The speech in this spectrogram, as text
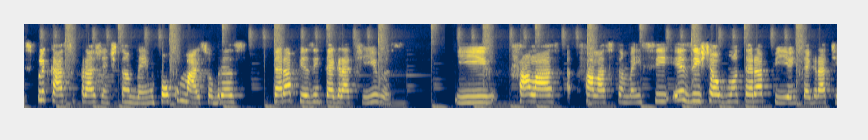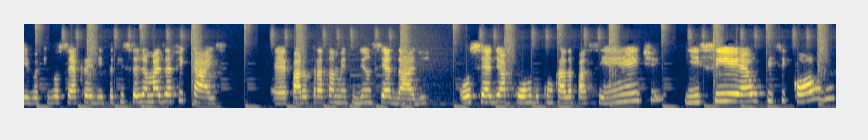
explicasse para a gente também um pouco mais sobre as terapias integrativas e falar, falasse também se existe alguma terapia integrativa que você acredita que seja mais eficaz é, para o tratamento de ansiedade, ou se é de acordo com cada paciente, e se é o psicólogo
